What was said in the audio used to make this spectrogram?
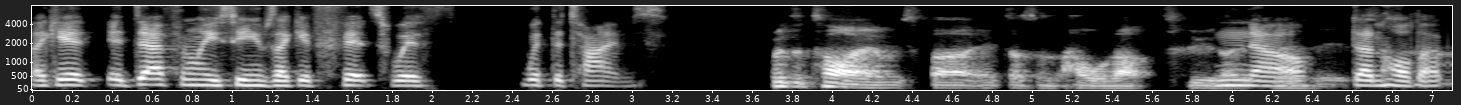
Like it it definitely seems like it fits with with the times. with the times, but it doesn't hold up to No, movies. doesn't hold up.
